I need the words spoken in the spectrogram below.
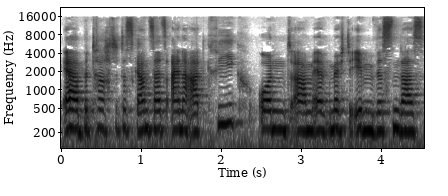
Er betrachtet das Ganze als eine Art Krieg und ähm, er möchte eben wissen, dass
